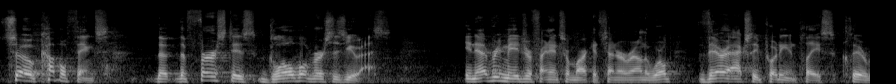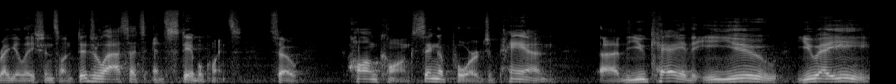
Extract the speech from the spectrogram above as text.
So, a couple things. The, the first is global versus U.S. In every major financial market center around the world, they're actually putting in place clear regulations on digital assets and stablecoins. So, Hong Kong, Singapore, Japan, uh, the UK, the EU, UAE.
